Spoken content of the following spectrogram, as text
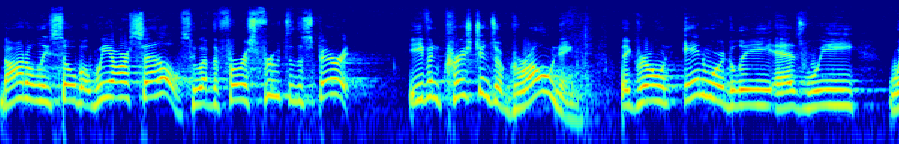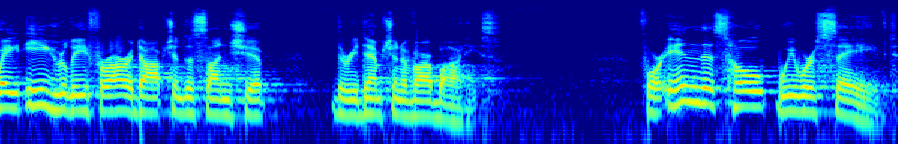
Not only so, but we ourselves, who have the first fruits of the Spirit, even Christians are groaning. They groan inwardly as we wait eagerly for our adoption to sonship, the redemption of our bodies. For in this hope we were saved.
